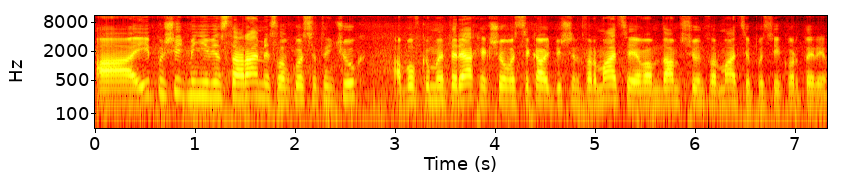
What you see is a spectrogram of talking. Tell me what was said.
А і пишіть мені в інстаграмі Славко Сятинчук або в коментарях, якщо вас цікавить більше інформації, я вам дам всю інформацію по цій квартирі.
